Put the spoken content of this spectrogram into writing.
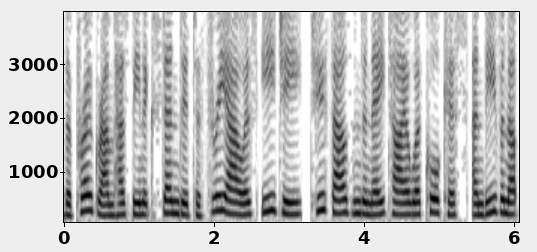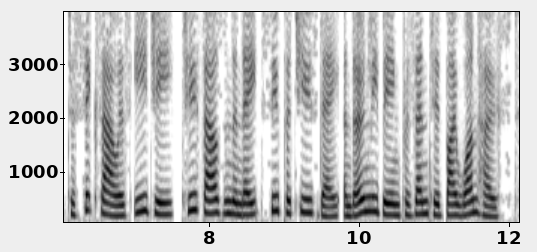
the program has been extended to three hours e.g., 2008 Iowa caucus and even up to six hours e.g., 2008 Super Tuesday and only being presented by one host.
